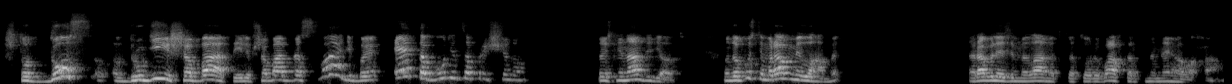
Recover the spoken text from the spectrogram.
что до, в другие шаббаты или в шаббат до свадьбы это будет запрещено. То есть не надо делать. Ну, допустим, Рав Миламет, Рав Лези Миламет, который автор Пнеме Галаха,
